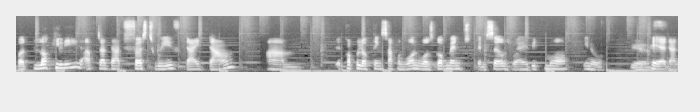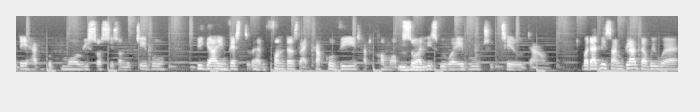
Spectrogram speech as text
but luckily, after that first wave died down, um, a couple of things happened. One was government themselves were a bit more, you know, Yeah. prepared and they had put more resources on the table. Bigger invest um, funders like CACOVID had come up, so Mhm. at least we were able to tail down. But at least I'm glad that we were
